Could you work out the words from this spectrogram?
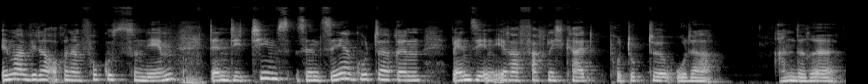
immer wieder auch in den Fokus zu nehmen. Mhm. Denn die Teams sind sehr gut darin, wenn sie in ihrer Fachlichkeit Produkte oder andere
